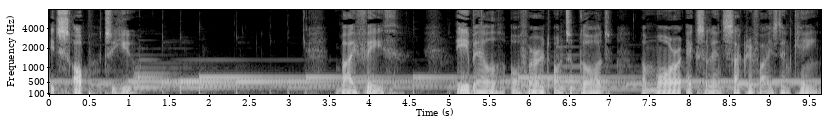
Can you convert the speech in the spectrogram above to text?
It's up to you. By faith, Abel offered unto God a more excellent sacrifice than Cain,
